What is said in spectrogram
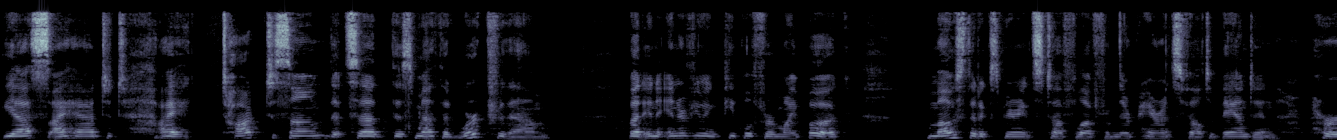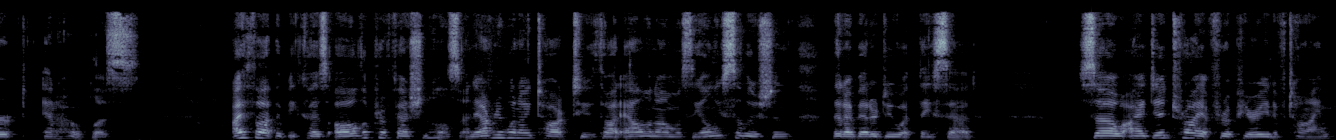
Yes, I had to, t- I talked to some that said this method worked for them, but in interviewing people for my book, most that experienced tough love from their parents felt abandoned, hurt, and hopeless. I thought that because all the professionals and everyone I talked to thought Al Anon was the only solution, that I better do what they said. So I did try it for a period of time,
